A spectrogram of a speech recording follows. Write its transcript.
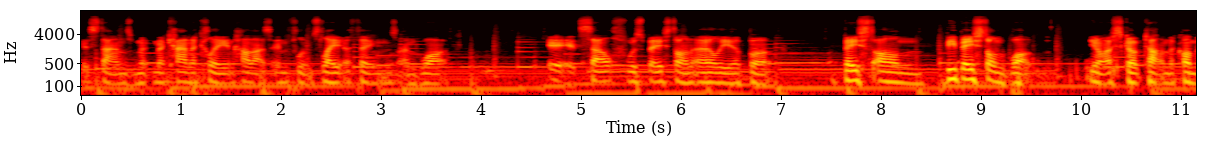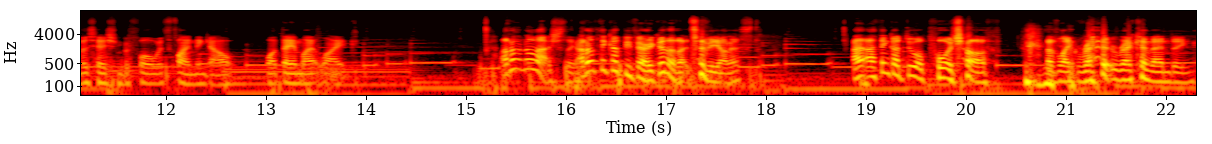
it stands me- mechanically, and how that's influenced later things, and what it itself was based on earlier, but based on be based on what you know I scoped out in the conversation before with finding out what they might like. I don't know actually. I don't think I'd be very good at it to be honest. I, I think I'd do a poor job of like re- recommending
